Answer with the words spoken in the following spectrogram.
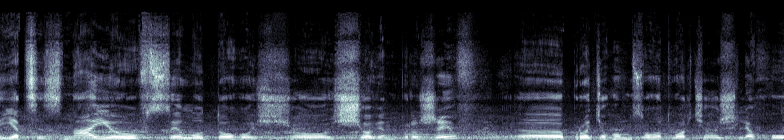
Я це знаю в силу того, що, що він прожив е, протягом свого творчого шляху.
